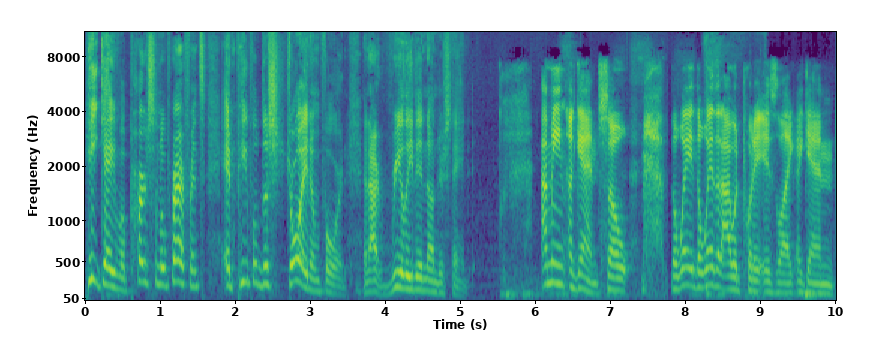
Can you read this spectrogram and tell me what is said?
He gave a personal preference and people destroyed him for it. And I really didn't understand it. I mean, again, so the way the way that I would put it is like again,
